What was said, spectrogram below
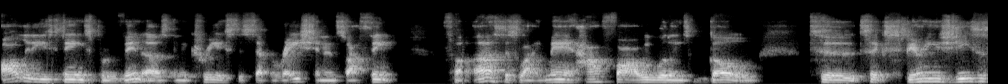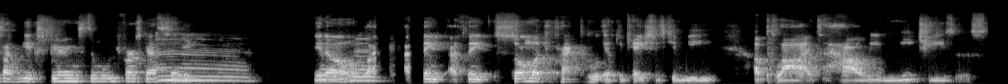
All of these things prevent us and it creates the separation. And so I think for us, it's like, man, how far are we willing to go to, to experience Jesus like we experienced him when we first got saved? Mm. You know, mm-hmm. like I think I think so much practical implications can be applied to how we meet Jesus.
